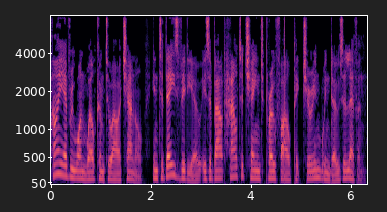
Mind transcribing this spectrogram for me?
Hi everyone welcome to our channel, in today's video is about how to change profile picture in Windows 11.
